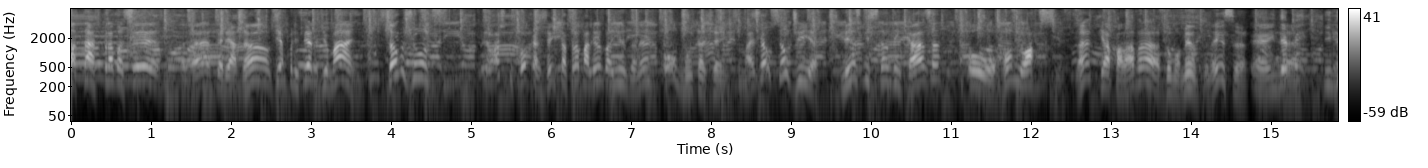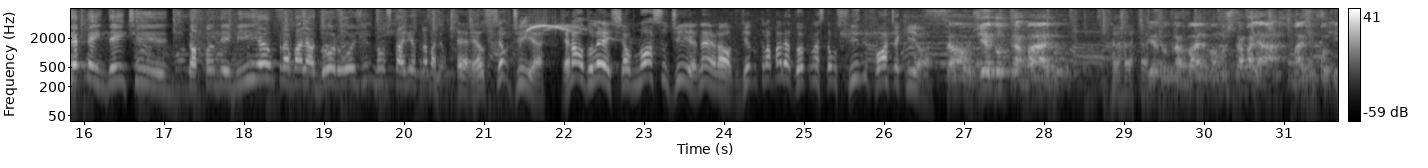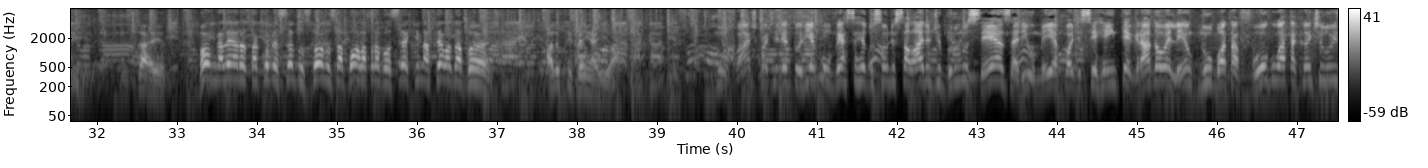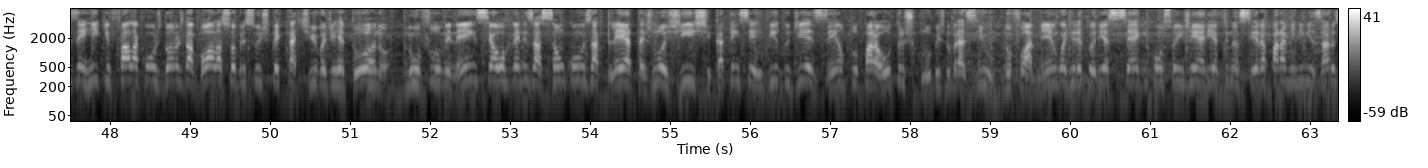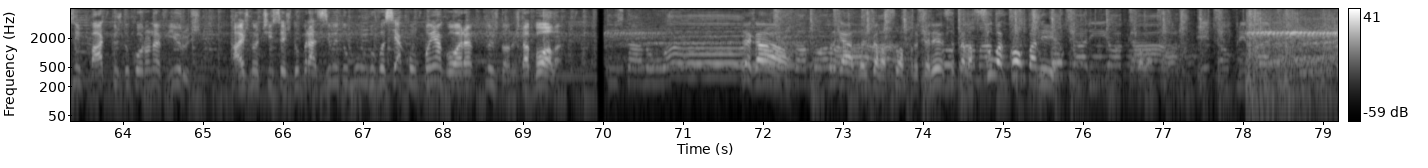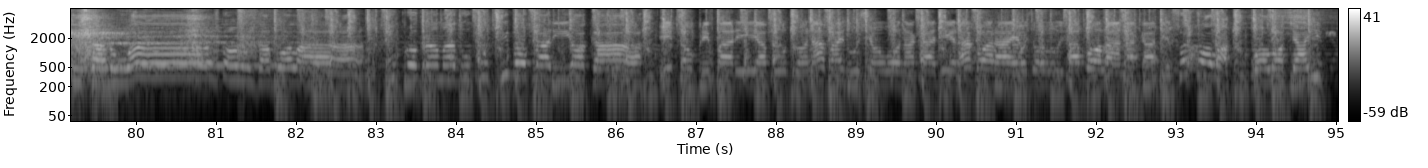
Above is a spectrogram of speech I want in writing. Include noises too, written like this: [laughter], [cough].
Boa tarde para você. É, feriadão, dia 1 de maio. Estamos juntos. Eu acho que pouca gente está trabalhando ainda, né? Ou muita gente. Mas é o seu dia, mesmo estando em casa ou home office, né? Que é a palavra do momento, não é isso? É, independ... é. independente da pandemia, o trabalhador hoje não estaria trabalhando. É, é o seu dia. Heraldo Leite, é o nosso dia, né, Heraldo? Dia do trabalhador, que nós estamos firme e forte aqui, ó. Então, dia do trabalho. [laughs] Dia do trabalho, vamos trabalhar mais um pouquinho. Isso aí. Bom, galera, tá começando os donos da bola para você aqui na tela da Band. Olha o que vem aí, ó. No Vasco, a diretoria conversa a redução de salário de Bruno César e o Meia pode ser reintegrado ao elenco. No Botafogo, o atacante Luiz Henrique fala com os donos da bola sobre sua expectativa de retorno. No Fluminense, a organização com os atletas, logística, tem servido de exemplo para outros clubes no Brasil. No Flamengo, a diretoria segue com sua engenharia financeira para minimizar os impactos do coronavírus. As notícias do Brasil e do mundo você acompanha agora nos Donos da Bola. Legal. Obrigado aí pela sua preferência, pela sua companhia. Está no ar, os donos da bola. O programa do futebol carioca. Então prepare a poltrona, vai no chão ou na cadeira. Agora é os donos da bola na cabeça. Só coloque, coloque aí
